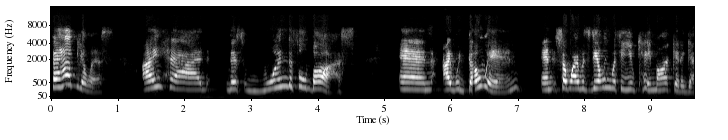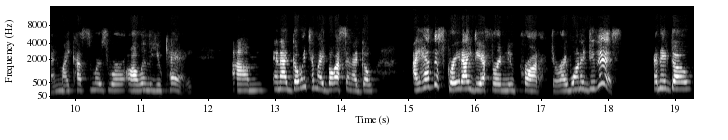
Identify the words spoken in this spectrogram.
fabulous. I had this wonderful boss, and I would go in and so I was dealing with the UK market again. My customers were all in the UK. Um, and I'd go into my boss and I'd go, I have this great idea for a new product, or I want to do this. And he'd go,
